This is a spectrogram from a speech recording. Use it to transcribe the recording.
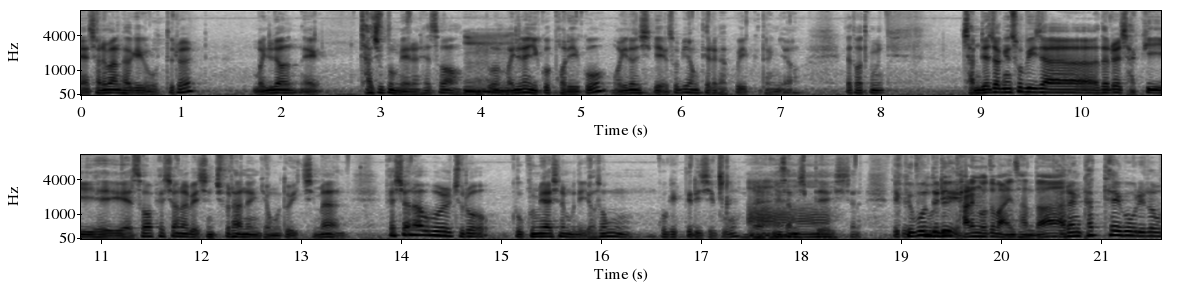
예, 저렴한 가격의 옷들을 뭐 1년에 자주 구매를 해서 음. 또뭐 1년 입고 버리고 뭐 이런 식의 소비 형태를 갖고 있거든요. 그래서 어떻게 보면 잠재적인 소비자들을 잡기 위해서 패션업에 진출하는 경우도 있지만 패션업을 주로 그 구매하시는 분들이 여성 고객들이시고 아. 20, 30대이시잖아요. 근데 그 그분들이 다른 것도 많이 산다. 다른 카테고리로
